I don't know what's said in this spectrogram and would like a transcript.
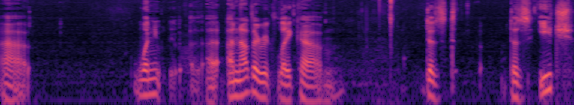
Uh, when you, uh, another like um, does does each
